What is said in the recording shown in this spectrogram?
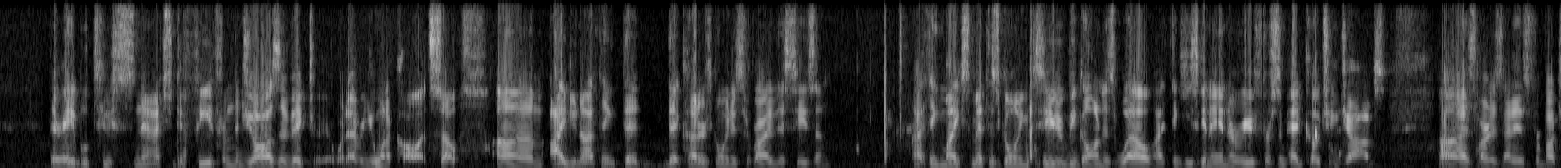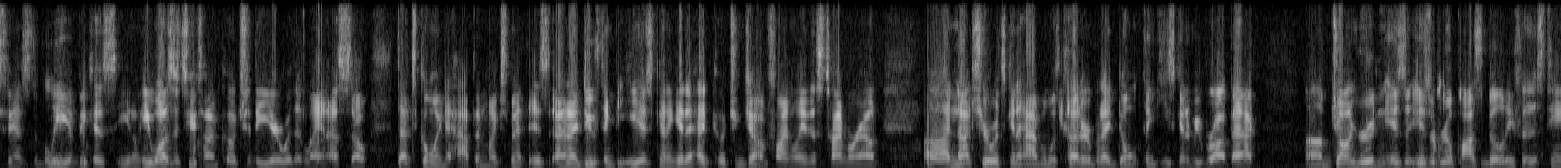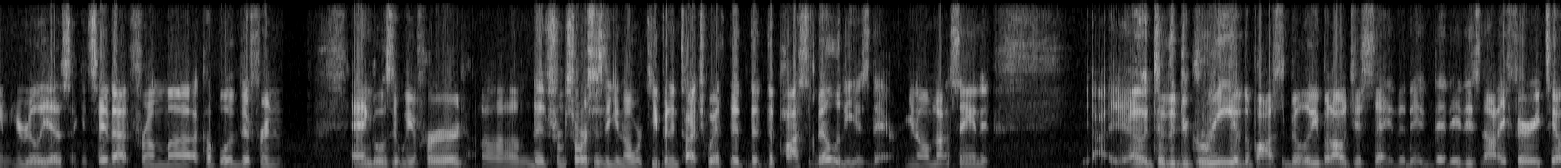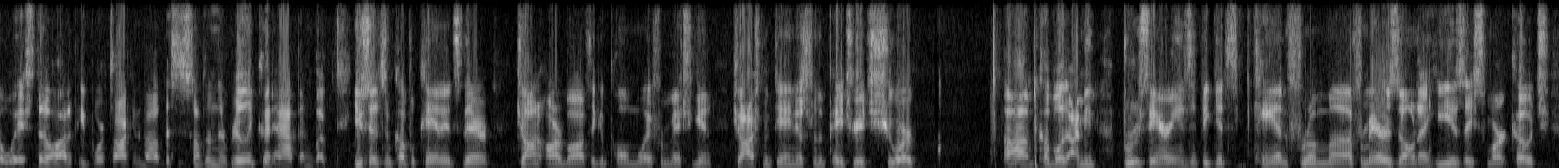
they're able to snatch defeat from the jaws of victory or whatever you want to call it so um, i do not think that that Koetter's going to survive this season i think mike smith is going to be gone as well i think he's going to interview for some head coaching jobs uh, as hard as that is for Bucks fans to believe, because you know he was a two-time Coach of the Year with Atlanta, so that's going to happen. Mike Smith is, and I do think that he is going to get a head coaching job finally this time around. Uh, not sure what's going to happen with Koetter, but I don't think he's going to be brought back. Um, Jon Gruden is is a real possibility for this team. He really is. I can say that from uh, a couple of different angles that we have heard, um, that from sources that you know we're keeping in touch with. That, that the possibility is there. You know, I'm not saying it uh, to the degree of the possibility, but I'll just say that it, that it is not a fairy tale wish that a lot of people are talking about. This is something that really could happen. But you said some couple candidates there. John Harbaugh, if they could pull him away from Michigan. Josh McDaniels from the Patriots, sure. Um, couple, of, I mean, Bruce Arians, if he gets canned from uh, from Arizona, he is a smart coach.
